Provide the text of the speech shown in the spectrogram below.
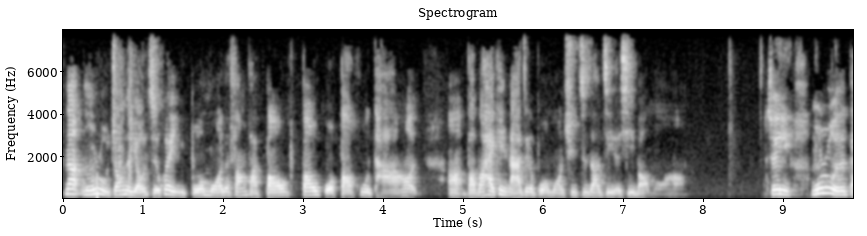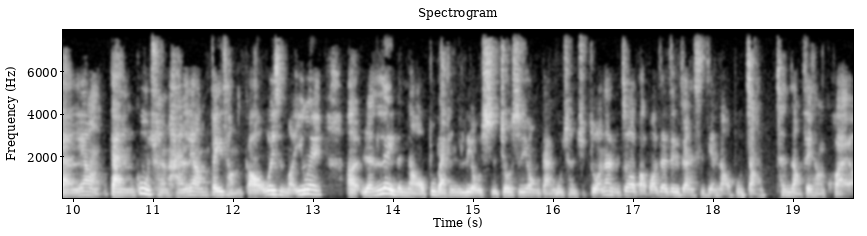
那母乳中的油脂会以薄膜的方法包包裹保护它，然后啊，宝宝还可以拿这个薄膜去制造自己的细胞膜。所以母乳的胆量胆固醇含量非常高，为什么？因为呃人类的脑部百分之六十就是用胆固醇去做，那你知道宝宝在这个段时间脑部长成长非常快哦。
